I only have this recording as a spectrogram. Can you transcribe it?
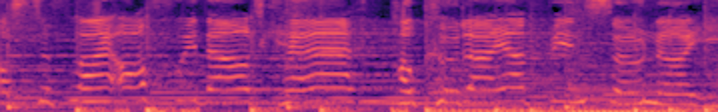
Was to fly off without care. How could I have been so naive?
